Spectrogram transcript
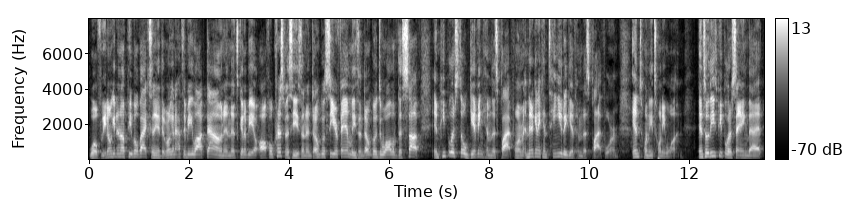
well, if we don't get enough people vaccinated, then we're going to have to be locked down and it's going to be an awful Christmas season and don't go see your families and don't go do all of this stuff. And people are still giving him this platform and they're going to continue to give him this platform in 2021. And so these people are saying that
